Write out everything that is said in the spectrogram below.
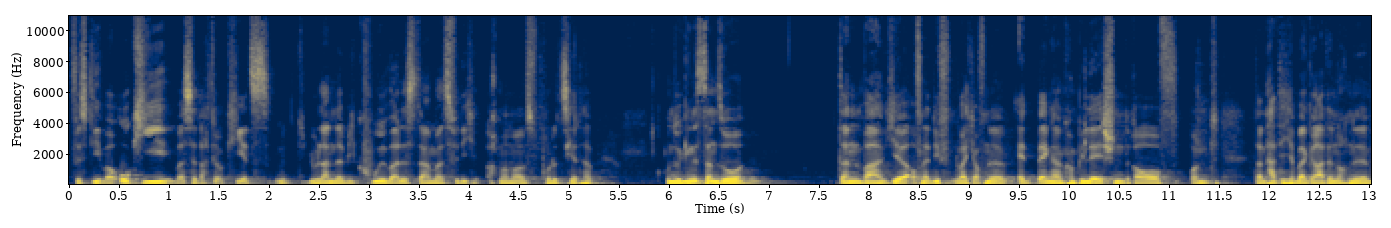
für Steve Aoki, was er dachte, okay, jetzt mit Yolanda, wie cool war das damals, für die ich auch mal was produziert habe. Und so ging es dann so, dann war hier auf einer, war ich auf einer Ed Banger Compilation drauf und dann hatte ich aber gerade noch eine,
